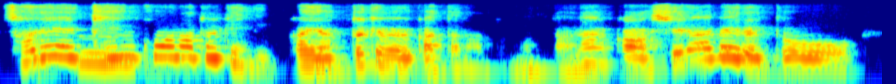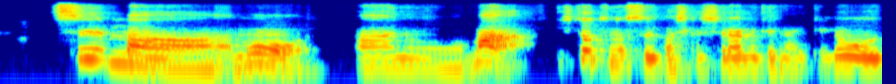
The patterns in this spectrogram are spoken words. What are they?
それ健康な時に一回やっとけばよかったなと思った。なんか調べると、スーパーも、あの、まあ、一つのスーパーしか調べてないけど、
